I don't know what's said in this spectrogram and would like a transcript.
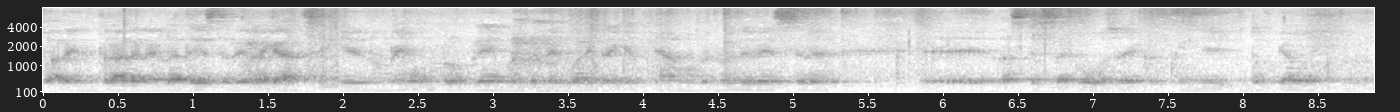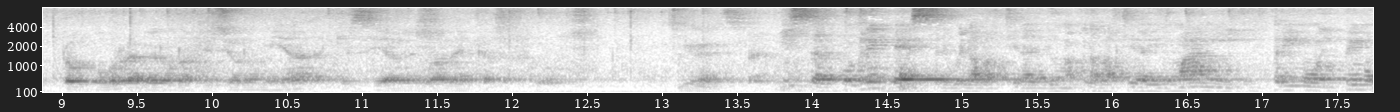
fare entrare nella testa dei ragazzi che non è un problema per le qualità che abbiamo, per noi deve essere eh, la stessa cosa, ecco, quindi dobbiamo proporre avere una fisionomia che sia uguale a casa fuori. Grazie. Mister, potrebbe essere quella partita di, dom- la partita di domani il primo, il primo,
